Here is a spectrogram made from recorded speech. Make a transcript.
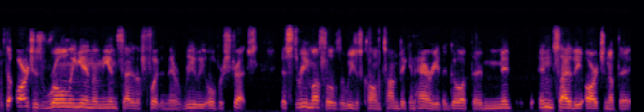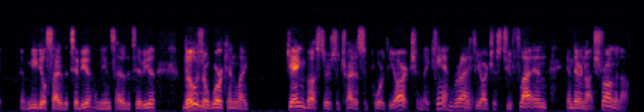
if the arch is rolling in on the inside of the foot and they're really overstretched, there's three muscles that we just call them Tom, Dick, and Harry that go up the mid inside of the arch and up the, the medial side of the tibia on the inside of the tibia. Those Mhm. are working like gangbusters to try to support the arch, and they can't Right. because the arch is too flattened and they're not strong enough.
